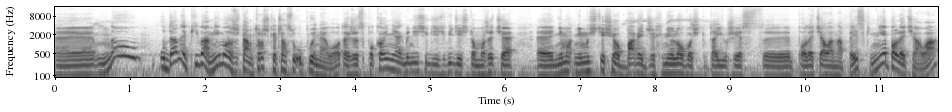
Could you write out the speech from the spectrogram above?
E, no, udane piwa, mimo że tam troszkę czasu upłynęło, także spokojnie, jak będziecie gdzieś widzieć, to możecie, e, nie, nie musicie się obawiać, że chmielowość tutaj już jest, e, poleciała na pysk. Nie poleciała.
